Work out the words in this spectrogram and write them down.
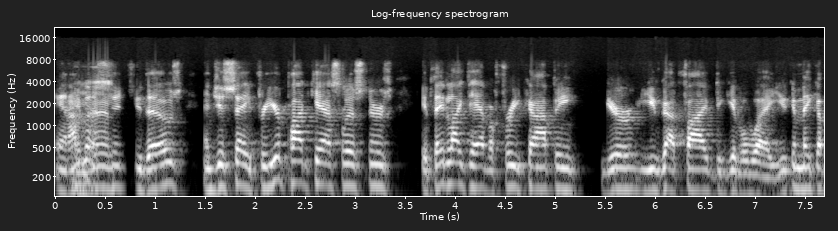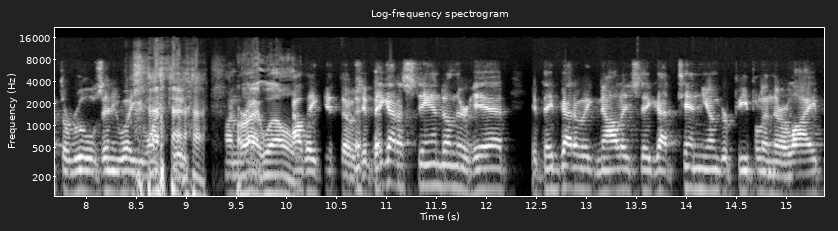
and I'm going to send you those, and just say for your podcast listeners, if they'd like to have a free copy, you're you've got five to give away. You can make up the rules any way you want to on All right, well, how they get those. If they got to stand on their head, if they've got to acknowledge they've got ten younger people in their life,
